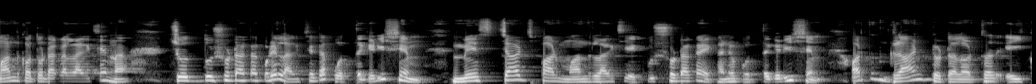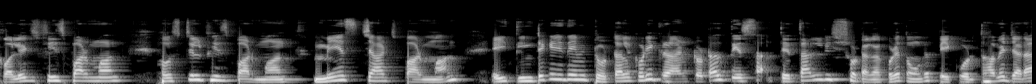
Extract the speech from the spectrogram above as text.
মান্থ কত টাকা লাগছে না? চোদ্দোশো টাকা করে লাগছে এটা প্রত্যেকেরই same. Mess charge per month লাগছে একুশশো টাকা এখানে প্রত্যেকেরই সেম। অর্থাৎ গ্রান্ড টোটাল, অর্থাৎ এই college fees per month, hostel fees per month, mess charge per month, এই তিনটেকে যদি আমি টোটাল করি গ্রান্ড টোটাল তেতাল্লিশশো টাকা করে তোমাকে পে করতে হবে যারা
